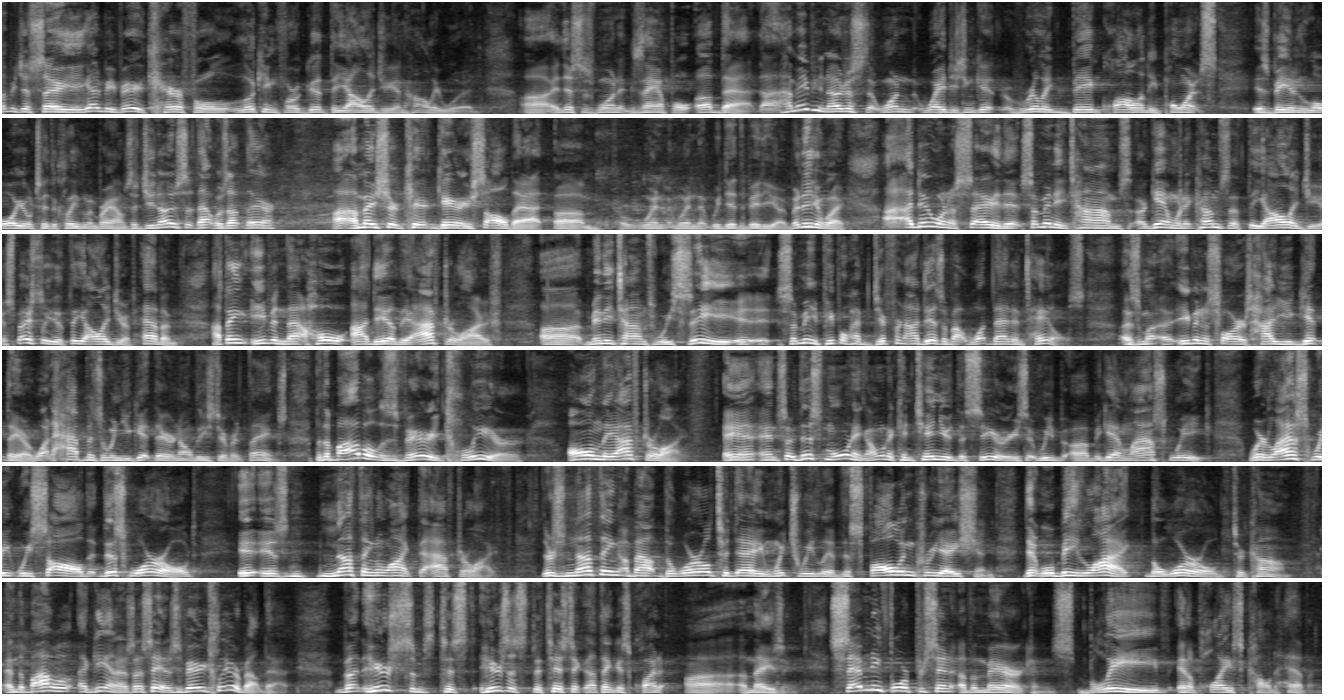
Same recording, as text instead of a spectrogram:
let me just say, you got to be very careful looking for good theology in Hollywood. Uh, and this is one example of that. Uh, how many of you noticed that one way that you can get really big quality points is being loyal to the Cleveland Browns? Did you notice that that was up there? I, I made sure Gary saw that um, when, when we did the video. But anyway, I, I do want to say that so many times, again, when it comes to theology, especially the theology of heaven, I think even that whole idea of the afterlife uh, many times we see it, it, so many people have different ideas about what that entails. As uh, even as far as how you get there, what happens when you get there, and all these different things. But the Bible is very clear on the afterlife. And, and so this morning, I want to continue the series that we uh, began last week, where last week we saw that this world is nothing like the afterlife. There's nothing about the world today in which we live, this fallen creation, that will be like the world to come. And the Bible, again, as I said, is very clear about that. But here's, some, here's a statistic that I think is quite uh, amazing 74% of Americans believe in a place called heaven.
